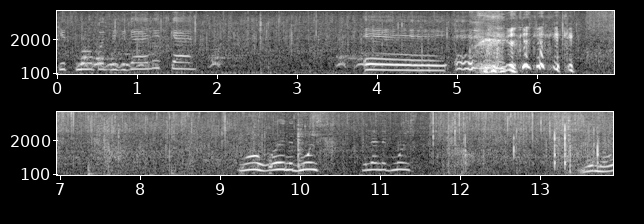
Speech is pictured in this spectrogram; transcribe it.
cute mo pag nagagalit ka. Eh, eh. wow, wow, nag-moist. Wala, nag-moist. You know,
